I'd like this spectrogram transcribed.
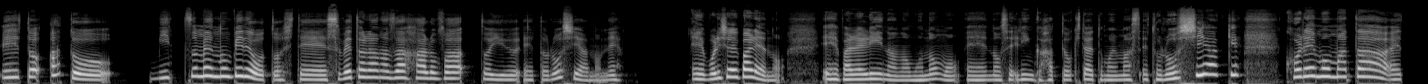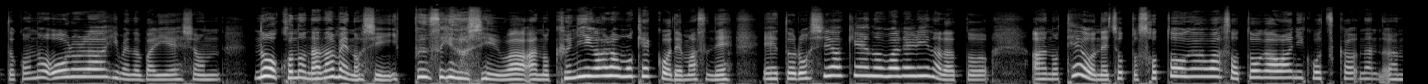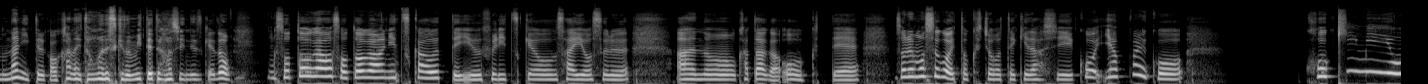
えーと、あと、3つ目のビデオとして、スベトラナ・ザハロバという、えっ、ー、と、ロシアのね、えー、ボリショイバレエの、えー、バレリーナのものも、えー、載せ、リンク貼っておきたいと思います。えっと、ロシア系、これもまた、えっと、このオーロラ姫のバリエーションのこの斜めのシーン、1分過ぎのシーンは、あの、国柄も結構出ますね。えっと、ロシア系のバレリーナだと、あの、手をね、ちょっと外側、外側にこう使う、なあの何言ってるかわかんないと思うんですけど、見ててほしいんですけど、外側、外側に使うっていう振り付けを採用する、あの、方が多くて、それもすごい特徴的だし、こう、やっぱりこう、小気味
